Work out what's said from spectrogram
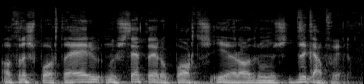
ao transporte aéreo nos sete aeroportos e aeródromos de Cabo Verde.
